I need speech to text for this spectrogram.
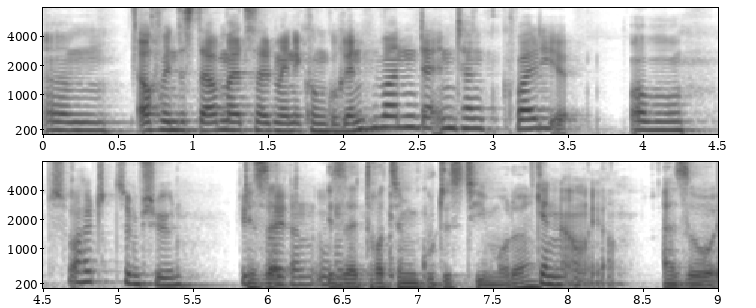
Ähm, auch wenn das damals halt meine Konkurrenten waren in der internen Quali, aber es war halt trotzdem schön. Ihr seid, ihr seid trotzdem ein gutes Team, oder? genau, ja. Also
